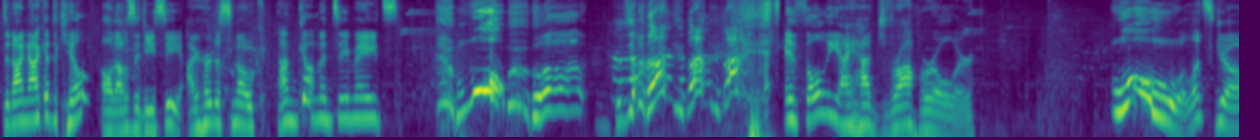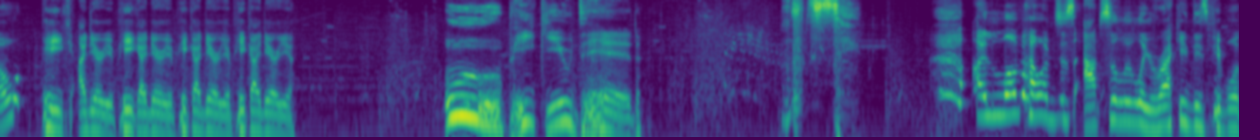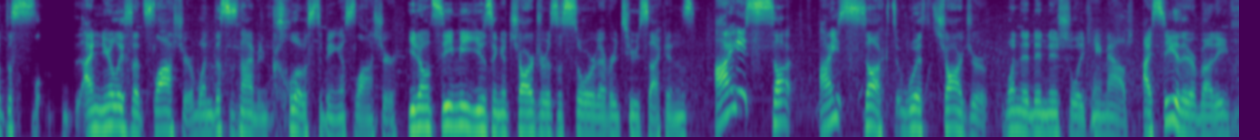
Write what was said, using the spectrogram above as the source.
Did I not get the kill? Oh, that was a DC. I heard a smoke. I'm coming, teammates. If only I had drop roller. Ooh, let's go. Peek, I dare you. Peek, I dare you. Peek, I dare you. Peek, I dare you. Ooh, peek you did. I love how I'm just absolutely wrecking these people with the I nearly said slosher when this is not even close to being a slosher. You don't see me using a charger as a sword every two seconds. I suck. I sucked with charger when it initially came out. I see you there, buddy.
